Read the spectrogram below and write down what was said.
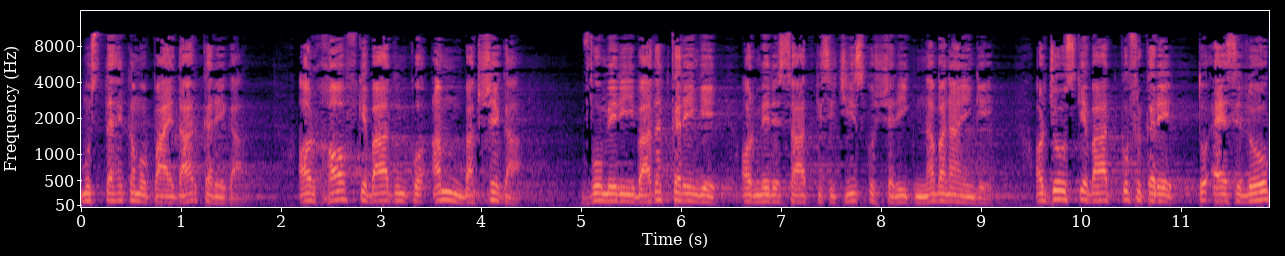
مستحکم و پائیدار کرے گا۔ اور خوف کے بعد ان کو امن بخشے گا۔ وہ میری عبادت کریں گے اور میرے ساتھ کسی چیز کو شریک نہ بنائیں گے۔ اور جو اس کے بعد کفر کرے، تو ایسے لوگ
